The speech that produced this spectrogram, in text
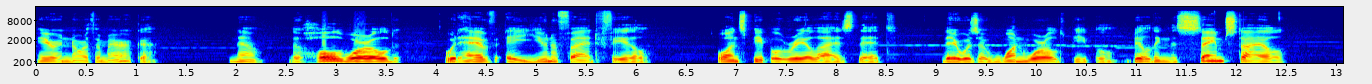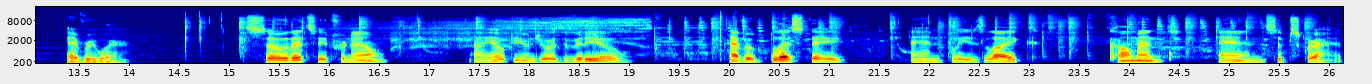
here in North America. No, the whole world would have a unified feel once people realized that there was a one world people building the same style everywhere. So that's it for now. I hope you enjoyed the video. Have a blessed day and please like, comment and subscribe.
